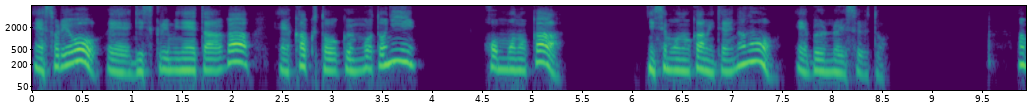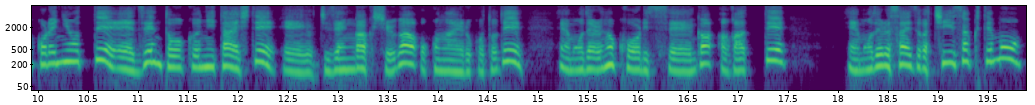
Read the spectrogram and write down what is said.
え、それを、え、ディスクリミネーターが、え、各トークンごとに本物か偽物かみたいなのを、え、分類すると。まあ、これによって、え、全トークンに対して、え、事前学習が行えることで、え、モデルの効率性が上がって、えモデルサイズが小さくても、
